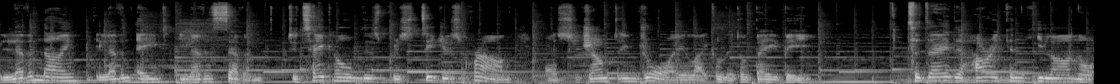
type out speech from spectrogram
11 9, 11 8, 11 7 to take home this prestigious crown as jumped in joy like a little baby. Today, the Hurricane Hirano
